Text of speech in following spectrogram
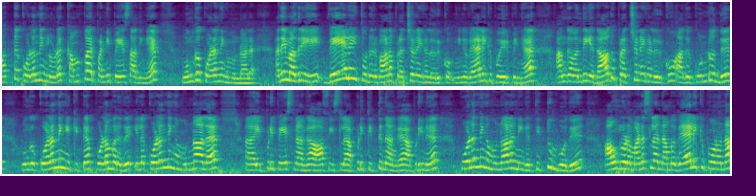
மற்ற குழந்தைங்களோட கம்பேர் பண்ணி பேசாதீங்க உங்க குழந்தைங்க முன்னால. அதே மாதிரி வேலை தொடர்பான பிரச்சனைகள் இருக்கும். நீங்க வேலைக்கு போயிருப்பீங்க. அங்க வந்து ஏதாவது பிரச்சனைகள் இருக்கும். அதை கொண்டு வந்து உங்க குழந்தைங்க கிட்ட புலம்புறது இல்ல குழந்தைங்க முன்னால இப்படி பேசினாங்க ஆஃபீஸில் அப்படி திட்டுனாங்க அப்படின்னு குழந்தைங்க முன்னால் நீங்கள் திட்டும் போது அவங்களோட மனசில் நம்ம வேலைக்கு போனோம்னா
